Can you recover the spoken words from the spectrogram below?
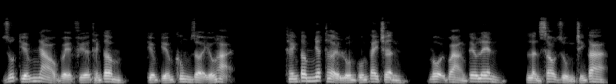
rút kiếm nhào về phía thánh tâm, kiếm kiếm không rời yếu hại. Thánh tâm nhất thời luôn cuống tay chân, vội vàng kêu lên, lần sau dùng chính ta.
